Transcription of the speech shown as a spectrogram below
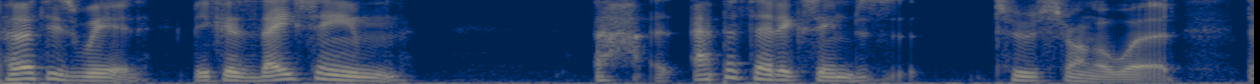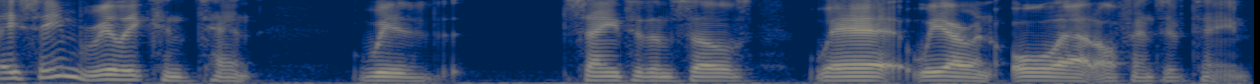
Perth is weird because they seem uh, apathetic. Seems too strong a word. They seem really content with saying to themselves, "Where we are an all-out offensive team,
